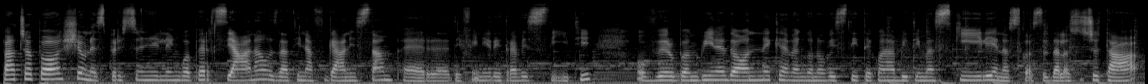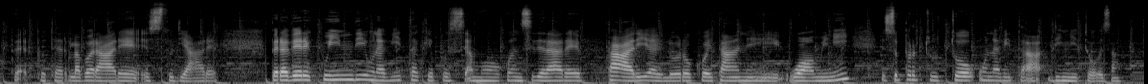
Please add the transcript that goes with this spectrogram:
Pacha Posh è un'espressione in lingua persiana usata in Afghanistan per definire i travestiti, ovvero bambine e donne che vengono vestite con abiti maschili e nascoste dalla società per poter lavorare e studiare, per avere quindi una vita che possiamo considerare pari ai loro coetanei uomini e soprattutto una vita dignitosa.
